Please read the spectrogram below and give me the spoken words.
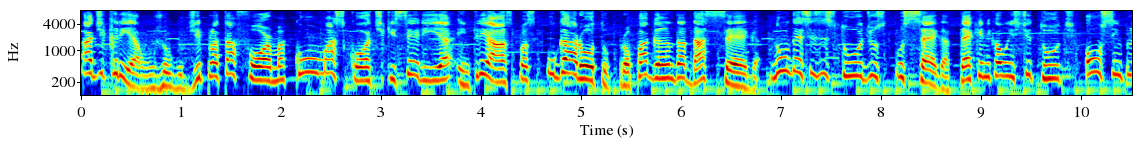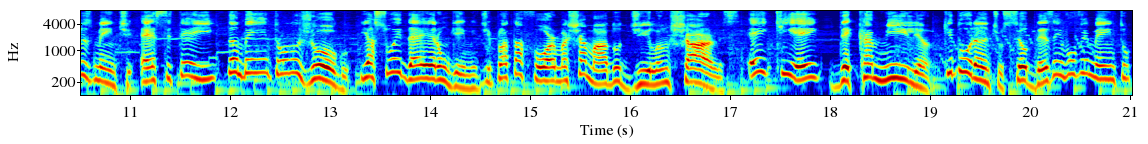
a de criar um jogo de plataforma com um mascote que seria, entre aspas, o garoto propaganda da SEGA. Num desses estúdios, o SEGA Technical Institute, ou simplesmente STI, também entrou no jogo, e a sua ideia era um game de plataforma chamado Dylan Charles a.k.a. The Chameleon, que durante o seu desenvolvimento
